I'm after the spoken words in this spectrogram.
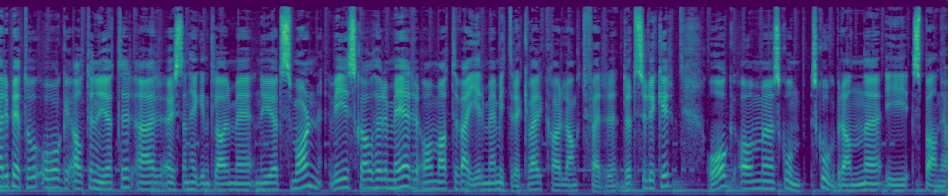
her i P2 og Alltid nyheter er Øystein Heggen klar med Nyhetsmorgen. Vi skal høre mer om at veier med midtrekkverk har langt færre dødsulykker, og om skogbrannene i Spania.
